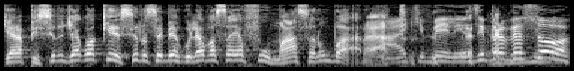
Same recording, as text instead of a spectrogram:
que era piscina de água aquecida. Você mergulhava, saía fumaça, era um barato. Ai, que beleza. E professor,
